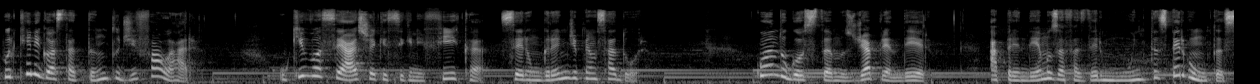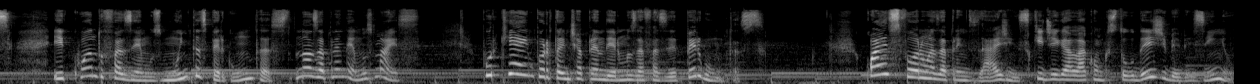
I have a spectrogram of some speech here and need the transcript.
Por que ele gosta tanto de falar? O que você acha que significa ser um grande pensador? Quando gostamos de aprender, aprendemos a fazer muitas perguntas. E quando fazemos muitas perguntas, nós aprendemos mais. Por que é importante aprendermos a fazer perguntas? Quais foram as aprendizagens que Diga lá conquistou desde bebezinho?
